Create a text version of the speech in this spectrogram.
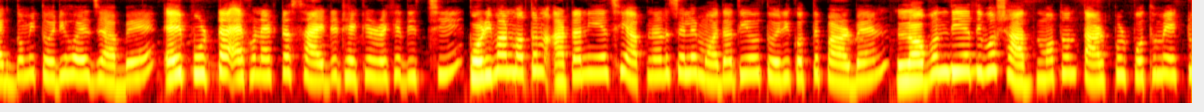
একদমই তৈরি হয়ে যাবে। এই পুরটা এখন একটা সাইডে ঢেকে রেখে দিচ্ছি। পরিমাণ মতন আটা নিয়েছি, আপনারা চাইলে ময়দা দিয়েও তৈরি করতে পারবেন। লবণ দিয়ে দিব স্বাদ মতন, তারপর প্রথমে একটু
